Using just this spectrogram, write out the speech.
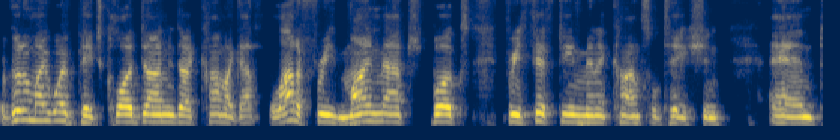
or go to my webpage claudediamond.com. I got a lot of free mind maps books, free 15 minute consultation and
